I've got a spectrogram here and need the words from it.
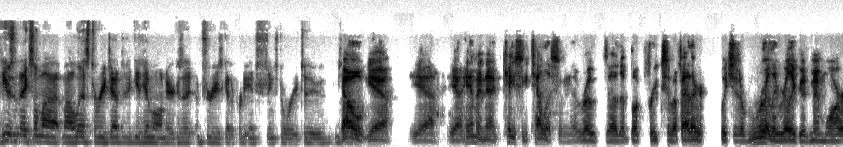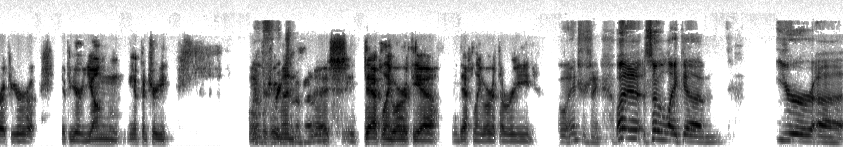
He was next on my, my list to reach out to, to get him on here because I'm sure he's got a pretty interesting story too. So- Oh yeah, yeah, yeah. Him and that Casey Tellison that wrote uh, the book Freaks of a Feather, which is a really, really good memoir. If you're a, if you're a young infantry infantryman, it's definitely worth yeah, definitely worth a read. Oh, interesting. Well, uh, so like um, you're uh,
